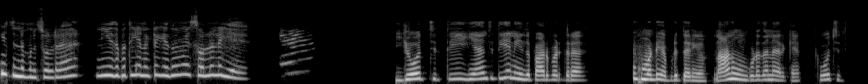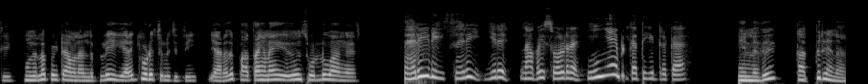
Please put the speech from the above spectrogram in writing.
நீ சின்ன பொண்ணு சொல்ற? நீ இதை பத்தி என்கிட்ட எதுவுமே சொல்லலையே. ஐயோ சித்தி ஏன் சித்தியே நீ இந்த பாடுபடுத்துற எனக்கு மட்டும் எப்படி தெரியும். நானும் உன் கூட தானே இருக்கேன். போ சித்தி முதல்ல போயிட்டு அவனை அந்த பிள்ளையை இறக்கி விட சொல்லு சித்தி. யாராவது பார்த்தாங்கன்னா எதுவும் சொல்லுவாங்க. சரிடி சரி இரு. நான் போய் சொல்றேன். நீ ஏன் இப்படி கத்திக்கிட்டு இருக்க? என்னது? கத்துறேனா?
